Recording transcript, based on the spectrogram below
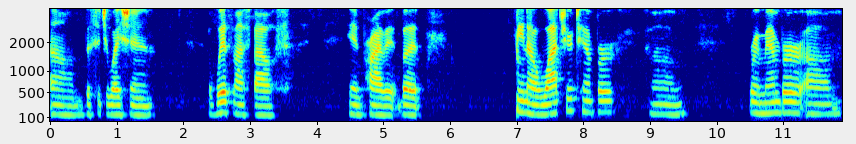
um, the situation with my spouse in private. But you know, watch your temper. Um, remember um,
